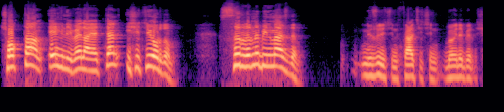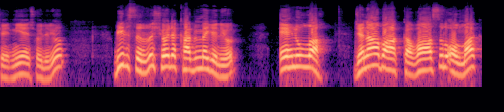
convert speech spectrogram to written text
çoktan ehli velayetten işitiyordum. Sırrını bilmezdim. Nüzul için, felç için böyle bir şey niye söyleniyor? Bir sırrı şöyle kalbime geliyor. Ehlullah, Cenab-ı Hakk'a vasıl olmak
